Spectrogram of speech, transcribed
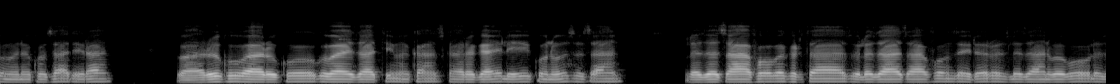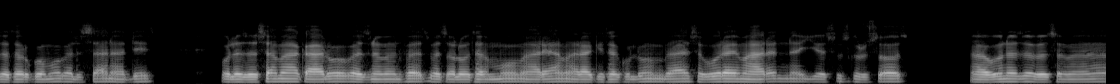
ወመነኮሳት ኢራን ባርኩ ባርኮ ጉባኤ ዛቲ መካን እስከ አረጋይ ሌቆኖስ ህፃን ለዘጻፎ በክርታስ ወለዛ ጻፎን ዘይደርስ ለዛ ለዘተርጎሞ በልሳን አዲስ ወለዘሰማ ቃሎ በዝነ መንፈስ በጸሎተሙ ማርያም አራቂተ ኩሉም ባይ ስውረ ማረነ ኢየሱስ ክርስቶስ። አቡነ ዘበሰማያት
